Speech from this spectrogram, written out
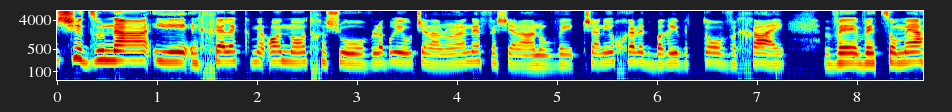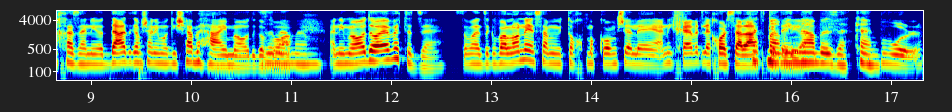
שתזונה היא חלק מאוד מאוד חשוב לבריאות שלנו, לנפש שלנו, וכשאני אוכלת בריא וטוב וחי ו, וצומח, אז אני יודעת גם שאני מרגישה בהיי מאוד זה גבוה. מהמם. אני מאוד אוהבת את זה. זאת אומרת, זה כבר לא נעשה מתוך מקום של אה, אני חייבת לאכול סלט את כדי מאמינה להיות בזה, כן. בול.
